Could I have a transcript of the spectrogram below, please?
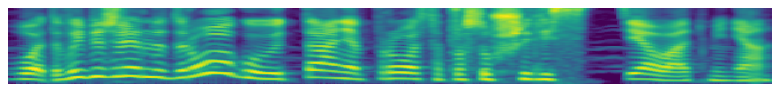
вот, выбежали на дорогу, и Таня просто, просто ушелестела от меня.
